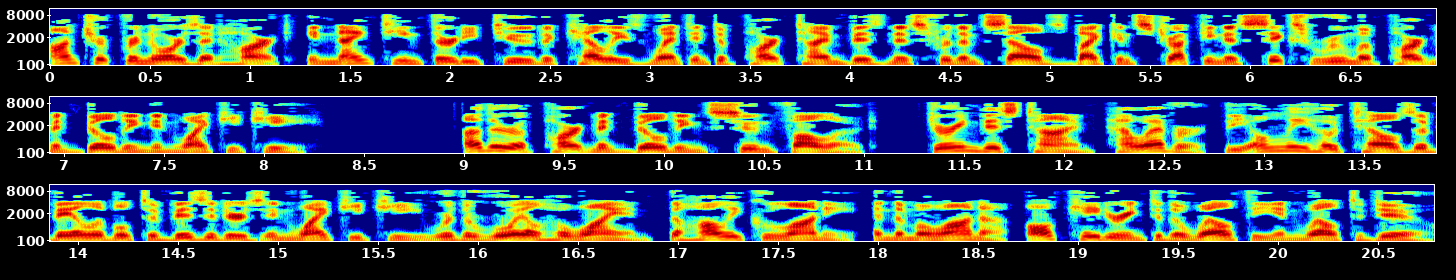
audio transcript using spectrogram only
Entrepreneurs at heart, in 1932 the Kellys went into part-time business for themselves by constructing a six-room apartment building in Waikiki. Other apartment buildings soon followed. During this time, however, the only hotels available to visitors in Waikiki were the Royal Hawaiian, the Halekulani, and the Moana, all catering to the wealthy and well-to-do.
